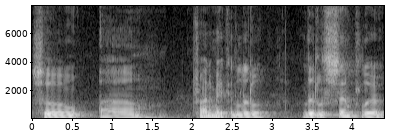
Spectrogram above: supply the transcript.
So, uh, try to make it a little, little simpler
